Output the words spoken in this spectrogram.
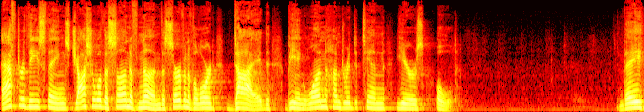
After these things, Joshua the son of Nun, the servant of the Lord, died, being 110 years old. And they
